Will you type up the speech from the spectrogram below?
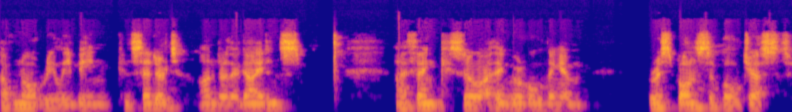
have not really been considered under the guidance. I think so. I think we're holding him responsible just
